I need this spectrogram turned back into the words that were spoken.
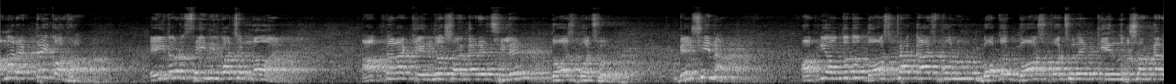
আমার একটাই কথা, এই ধরো সেই নির্বাচন নয়। আপনারা কেন্দ্র সরকারে ছিলেন দশ বছর। বেশি না। আপনি অন্তত দশটা কাজ বলুন, গত দশ বছরে কেন্দ্র সরকার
